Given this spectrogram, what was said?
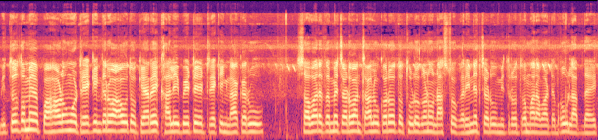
મિત્રો, તમે પહાડોમાં ટ્રેકિંગ કરવા આવો તો ક્યારેય ખાલી પેટે ટ્રેકિંગ ના કરવું. સવારે તમે ચડવાનું ચાલુ કરો તો થોડો ઘણો નાસ્તો કરીને જ ચડવું મિત્રો, તમારા માટે બહુ લાભદાયક.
